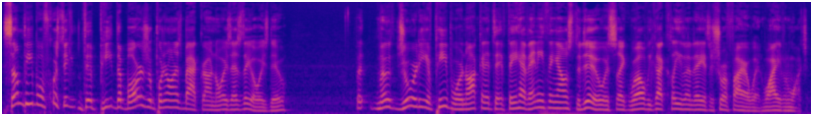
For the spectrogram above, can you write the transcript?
Some people, of course, they, the the bars will put it on as background noise as they always do. But majority of people are not going to. If they have anything else to do, it's like, well, we got Cleveland today. It's a surefire win. Why even watch it?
